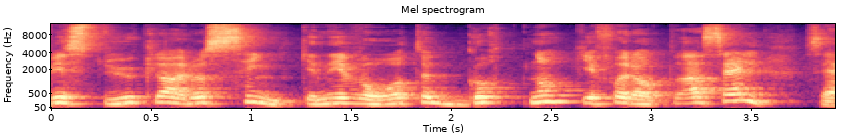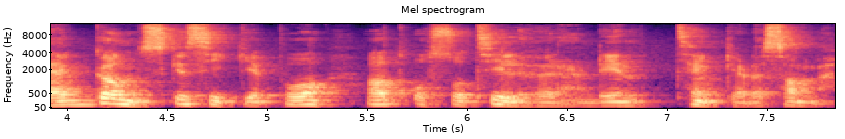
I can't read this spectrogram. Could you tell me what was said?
hvis du klarer å senke nivået til godt nok i forhold til deg selv, så er jeg ganske sikker på at også tilhøreren din tenker det samme.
